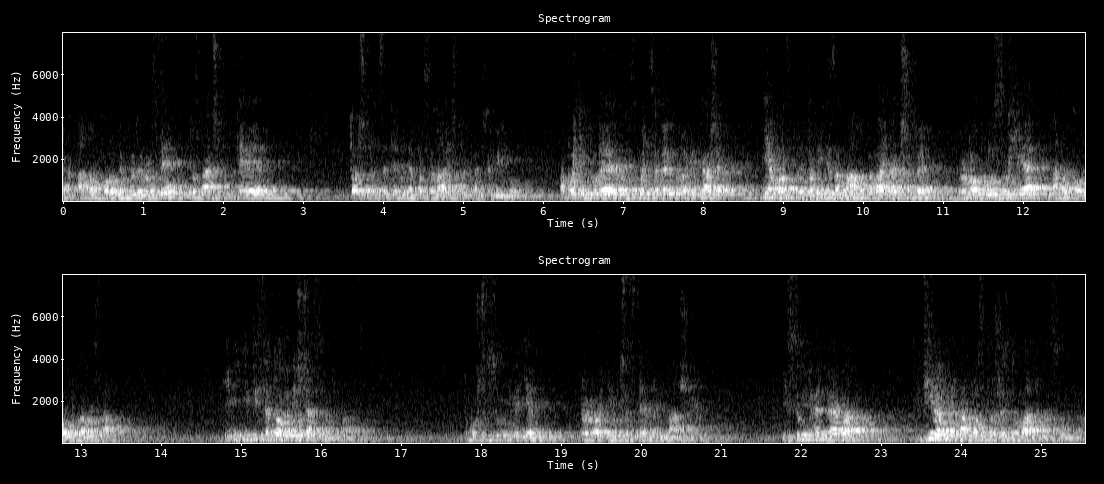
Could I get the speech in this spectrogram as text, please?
е, а навколо не буде рости, то значить ти точно це ти мене посилаєш на, на цю війну. А потім, коли Господь це виконав, він каже, ні, Господи, то мені замало. Давай так, щоб руно було сухе, а навколо була роса. І, і після того він ще сумнівався. Тому що сумніви є природньою частиною нашої. І сумніви треба, віра повинна восторжествувати над сумнівами.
